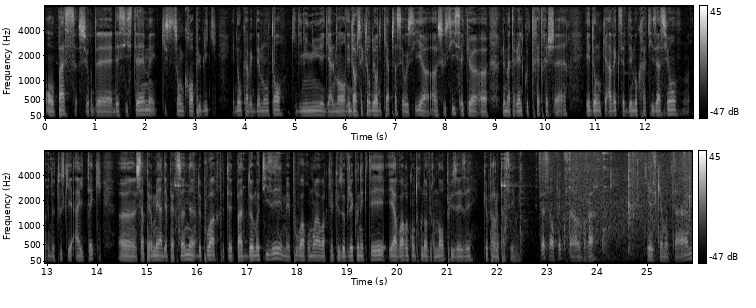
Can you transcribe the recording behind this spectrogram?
on passe sur des, systèmes qui sont grand public et donc avec des montants qui diminuent également. Et dans le secteur du handicap, ça c'est aussi euh, un souci, c'est que euh, le matériel coûte très très cher et donc avec cette démocratisation de tout ce qui est high-tech, euh, ça permet à des personnes de pouvoir peut-être pas domotiser, mais pouvoir au moins avoir quelques objets connectés et avoir un contrôle d'environnement plus aisé que par le passé. Oui. Ça c'est en fait c'est un bras qui est escamotable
